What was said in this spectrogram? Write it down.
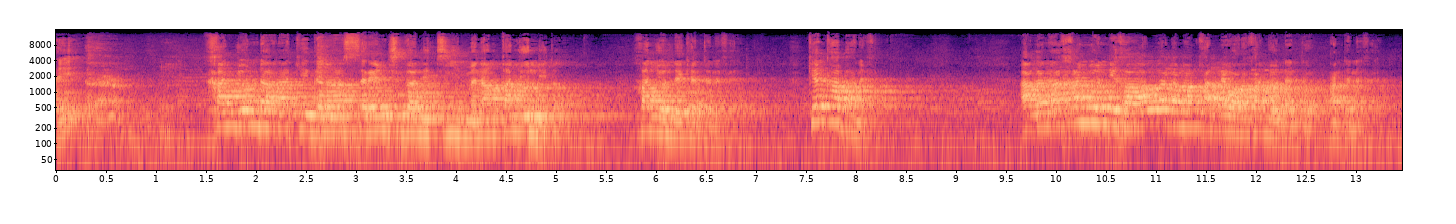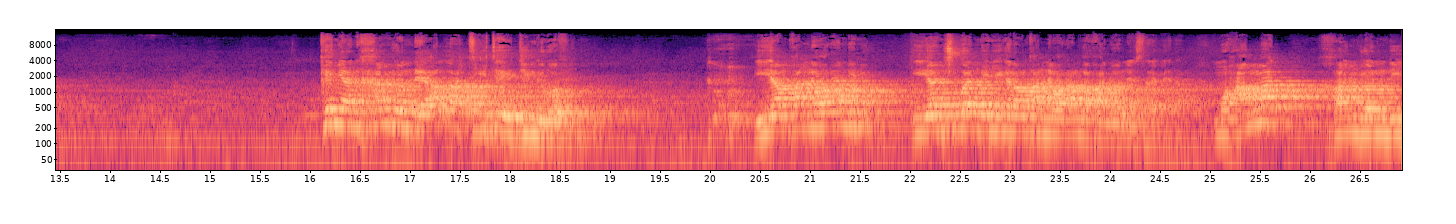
ay khanjon da na ke ganan seren cugandi ti menan khanjon ni ta. Khanjon de ke defe ken ka bane aga na khanjon di ha allah da man khanne wara khanjon den to ante nefe kenyan khanjon allah tigite dingiro fi iyam khanne warandi ni iyam chugandi ni gran khanne waranga lah khanjon de muhammad khanjon di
